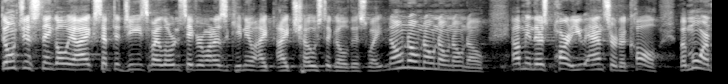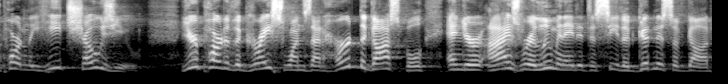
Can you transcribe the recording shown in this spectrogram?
Don't just think, oh, yeah, I accepted Jesus, my Lord and Savior, when I was a kid. You know, I, I chose to go this way. No, no, no, no, no, no. I mean, there's part of you answered a call, but more importantly, He chose you. You're part of the grace ones that heard the gospel and your eyes were illuminated to see the goodness of God,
